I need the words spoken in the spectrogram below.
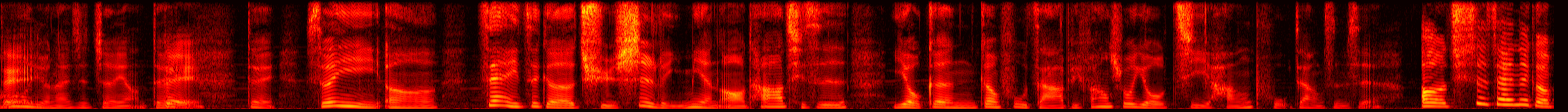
对，哦、原来是这样。对对，对，所以呃。在这个曲式里面哦，它其实也有更更复杂，比方说有几行谱这样，是不是？呃，其实，在那个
